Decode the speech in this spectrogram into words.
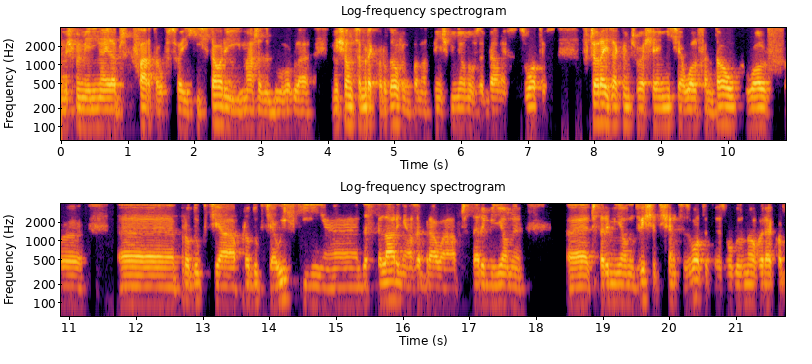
myśmy mieli najlepszy kwartał w swojej historii marzec był w ogóle miesiącem rekordowym, ponad 5 milionów zebranych złotych. Wczoraj zakończyła się emisja Wolf and Oak. Wolf e, e, produkcja, produkcja whisky, destylarnia zebrała 4 miliony 4 miliony 200 tysięcy złotych, to jest w ogóle nowy rekord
